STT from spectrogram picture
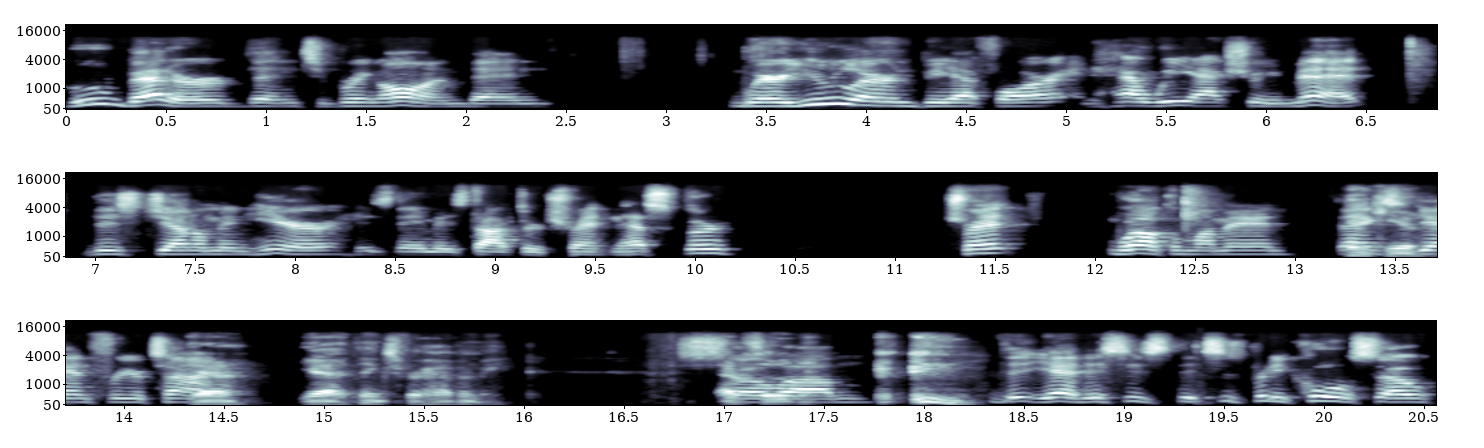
who better than to bring on than where you learned BFR and how we actually met this gentleman here. His name is Dr. Trent Nestler. Trent, welcome, my man. Thanks Thank again for your time. Yeah, yeah. Thanks for having me. So, um, th- yeah, this is this is pretty cool. So,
